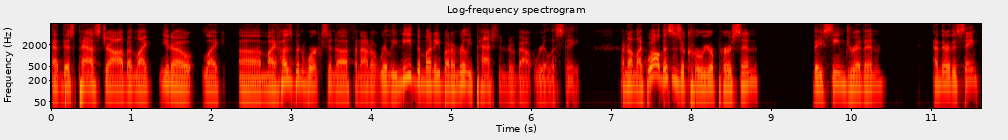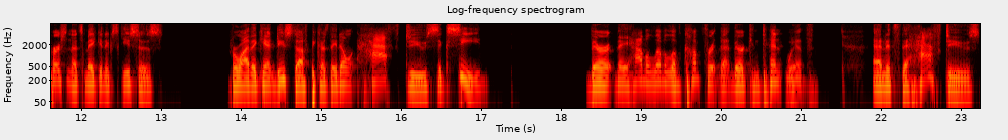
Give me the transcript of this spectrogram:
at this past job. And like, you know, like uh, my husband works enough and I don't really need the money, but I'm really passionate about real estate. And I'm like, well, this is a career person. They seem driven and they're the same person that's making excuses for why they can't do stuff because they don't have to succeed they're they have a level of comfort that they're content with and it's the have to's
